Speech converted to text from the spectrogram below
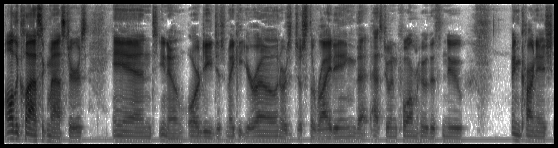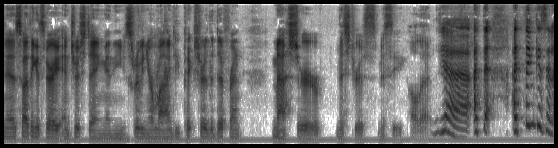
all the classic masters, and you know, or do you just make it your own, or is it just the writing that has to inform who this new incarnation is? So I think it's very interesting, and you sort of in your mind you picture the different master, mistress, missy, all that. Yeah, I th- I think as an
